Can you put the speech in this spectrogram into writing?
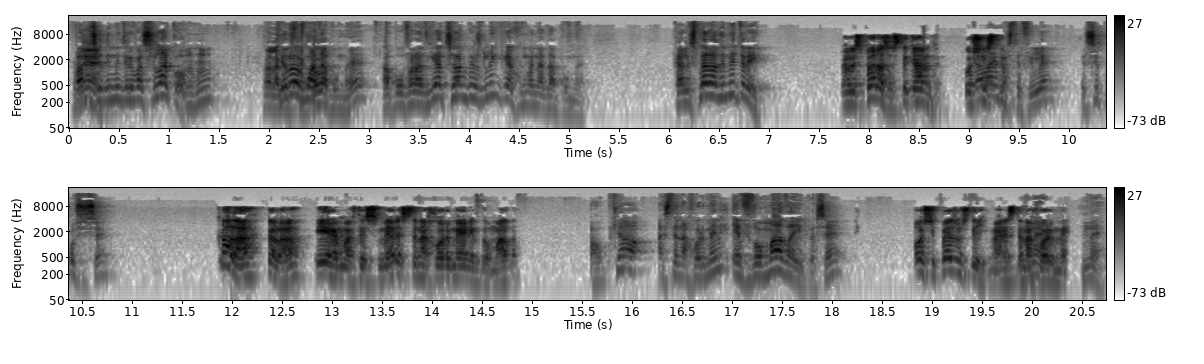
Πάμε Ναι. σε Δημήτρη Βασιλάκο. Αλλά Καιρό έχουμε ακουστικό. να τα πούμε. ε. Από βραδιά Champions League έχουμε να τα πούμε. Καλησπέρα Δημήτρη. Καλησπέρα σας, τι κάνετε, πώς Καλά είστε; είμαστε φίλε. Εσύ πώς είσαι; Καλά, καλά. Ήρεμα αυτές τις μέρες, στεναχωρημένη εβδομάδα. Α, ποια στεναχωρημένη εβδομάδα είπες, ε; Όσοι παίζουν στοίχημα είναι στεναχωρημένοι. Ναι. ναι.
